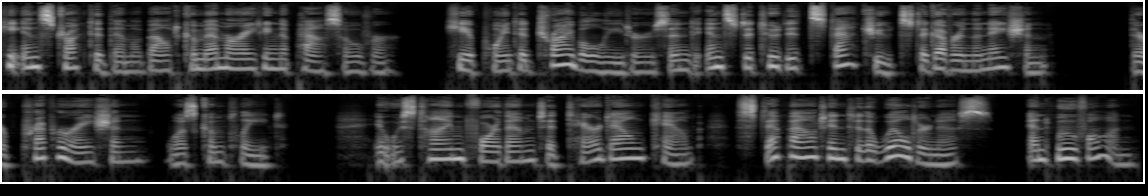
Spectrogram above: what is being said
He instructed them about commemorating the Passover. He appointed tribal leaders and instituted statutes to govern the nation. Their preparation was complete. It was time for them to tear down camp, step out into the wilderness, and move on.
